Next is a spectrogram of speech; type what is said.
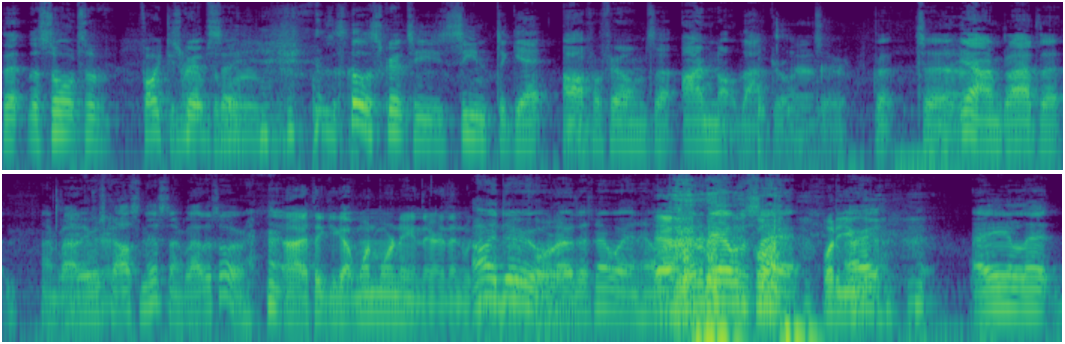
the the sorts of fighting scripts the world. the sort of scripts he seemed to get are for films that I'm not that drawn Yeah. to. But uh, Yeah. yeah, I'm glad that I'm glad he was casting this. I'm glad I saw him. Uh, I think you got one more name there, and then we can I move do, forward. although there's no way in hell Yeah. I'm going to be able to say What- it. what do you- All right. Ayelet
